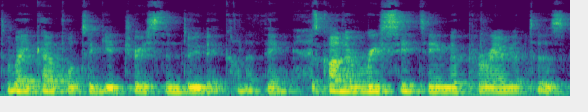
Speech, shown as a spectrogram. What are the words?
to wake up or to get dressed and do that kind of thing. It's kind of resetting the parameters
